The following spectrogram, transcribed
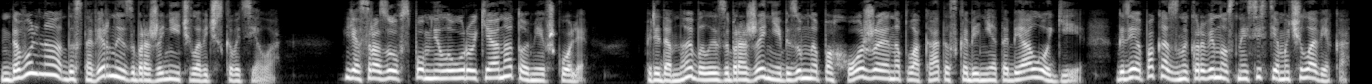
Довольно достоверное изображение человеческого тела. Я сразу вспомнила уроки анатомии в школе. Передо мной было изображение, безумно похожее на плакат из кабинета биологии, где показана кровеносная система человека.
